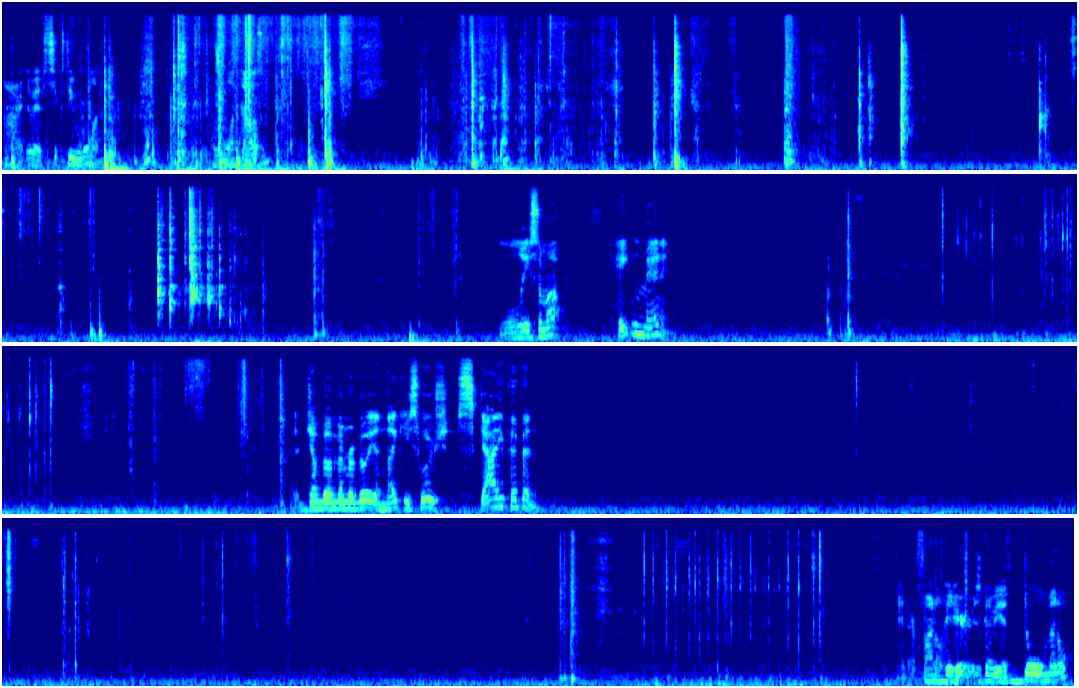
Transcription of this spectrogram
All right, then we have 61 of 1,000. Lace them up. Peyton Manning. Jumbo memorabilia Nike swoosh. Scottie Pippen. And our final hit here is going to be a dual medal.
